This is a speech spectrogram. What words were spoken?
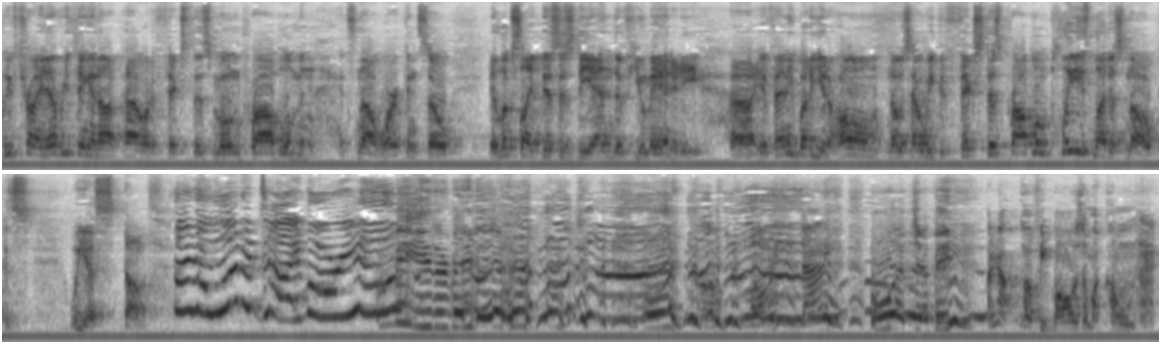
we've tried everything in our power to fix this moon problem, and it's not working, so it looks like this is the end of humanity. Uh, if anybody at home knows how we could fix this problem, please let us know, because we are stumped. I don't want to die, Mario. Me either, baby. Mommy, Daddy, what, Jeffy? I got puffy balls on my cone hat.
